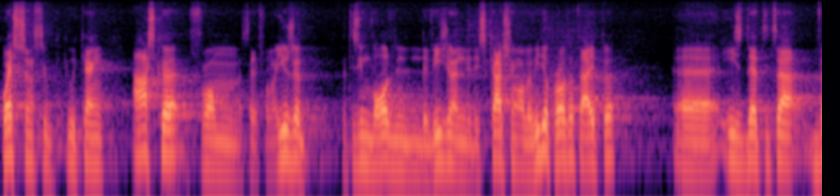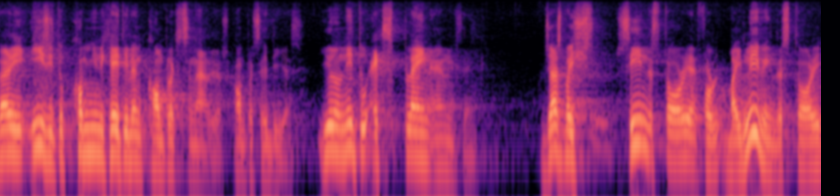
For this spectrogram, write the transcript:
questions we can ask from, say, from a user that is involved in the vision and the discussion of a video prototype uh, is that it's very easy to communicate even complex scenarios, complex ideas. You don't need to explain anything. Just by seeing the story and for, by living the story,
